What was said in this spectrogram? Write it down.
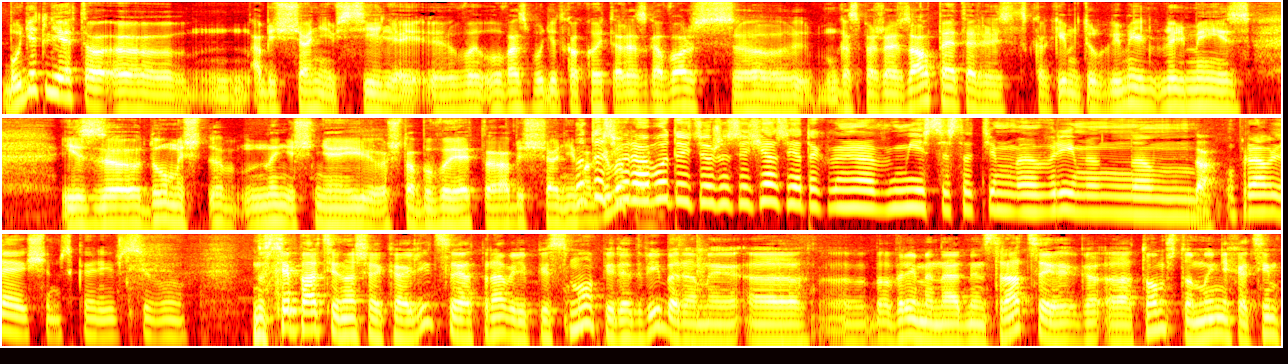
Будет ли это э, обещание в силе? Э, вы, у вас будет какой-то разговор с э, госпожой Залпетер или с какими-то другими людьми из из э, Думы э, нынешней, чтобы вы это обещание ну, могли то есть выполнить? вы работаете уже сейчас, я так понимаю, вместе с этим временным да. управляющим, скорее всего. Ну, все партии нашей коалиции отправили письмо перед выборами э, временной администрации о том, что мы не хотим,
